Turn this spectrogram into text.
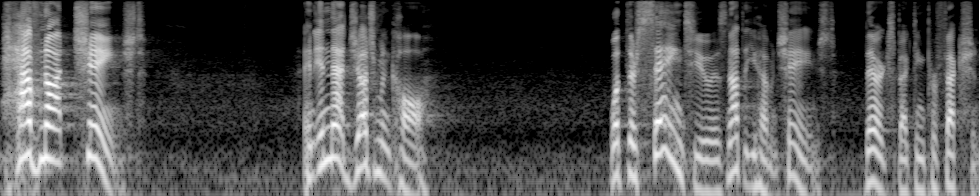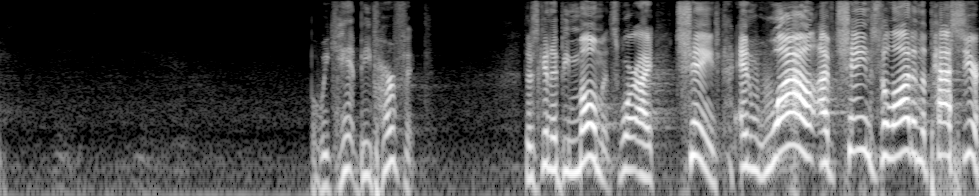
have not changed. And in that judgment call, what they're saying to you is not that you haven't changed, they're expecting perfection. But we can't be perfect. There's going to be moments where I change. And while I've changed a lot in the past year,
